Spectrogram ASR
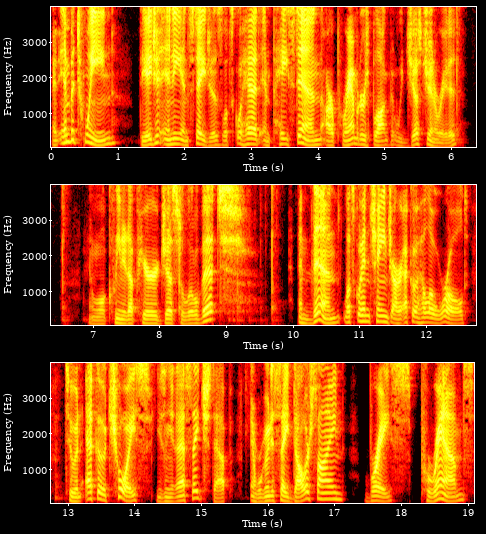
And in between the agent any and stages, let's go ahead and paste in our parameters block that we just generated. And we'll clean it up here just a little bit. And then let's go ahead and change our echo hello world to an echo choice using an SH step. And we're going to say dollar sign brace params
